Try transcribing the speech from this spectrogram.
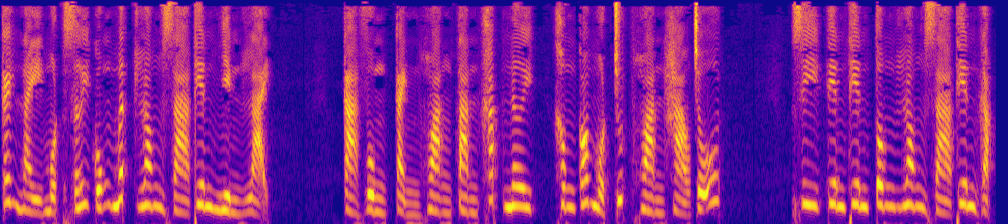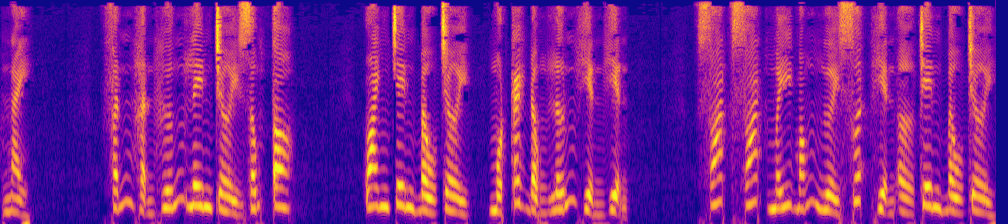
cái này một giới cũng mất Long già thiên nhìn lại. Cả vùng cảnh hoàng tàn khắp nơi, không có một chút hoàn hảo chỗ. Di tiên thiên tông long giả thiên gặp này. Phấn hận hướng lên trời giống to. Oanh trên bầu trời, một cách đồng lớn hiện hiện. Xoát xoát mấy bóng người xuất hiện ở trên bầu trời.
